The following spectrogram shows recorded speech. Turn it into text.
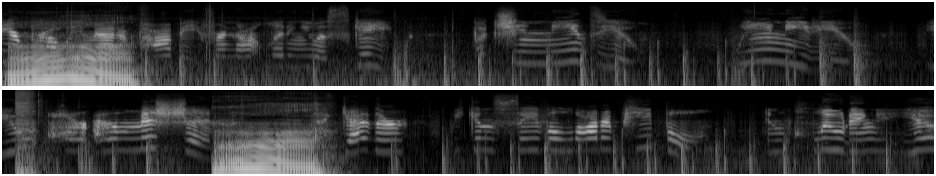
you're probably mad at Poppy for not letting you escape, but she needs you. We need you. You are our mission. Ah. Together, we can save a lot of people, including you.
